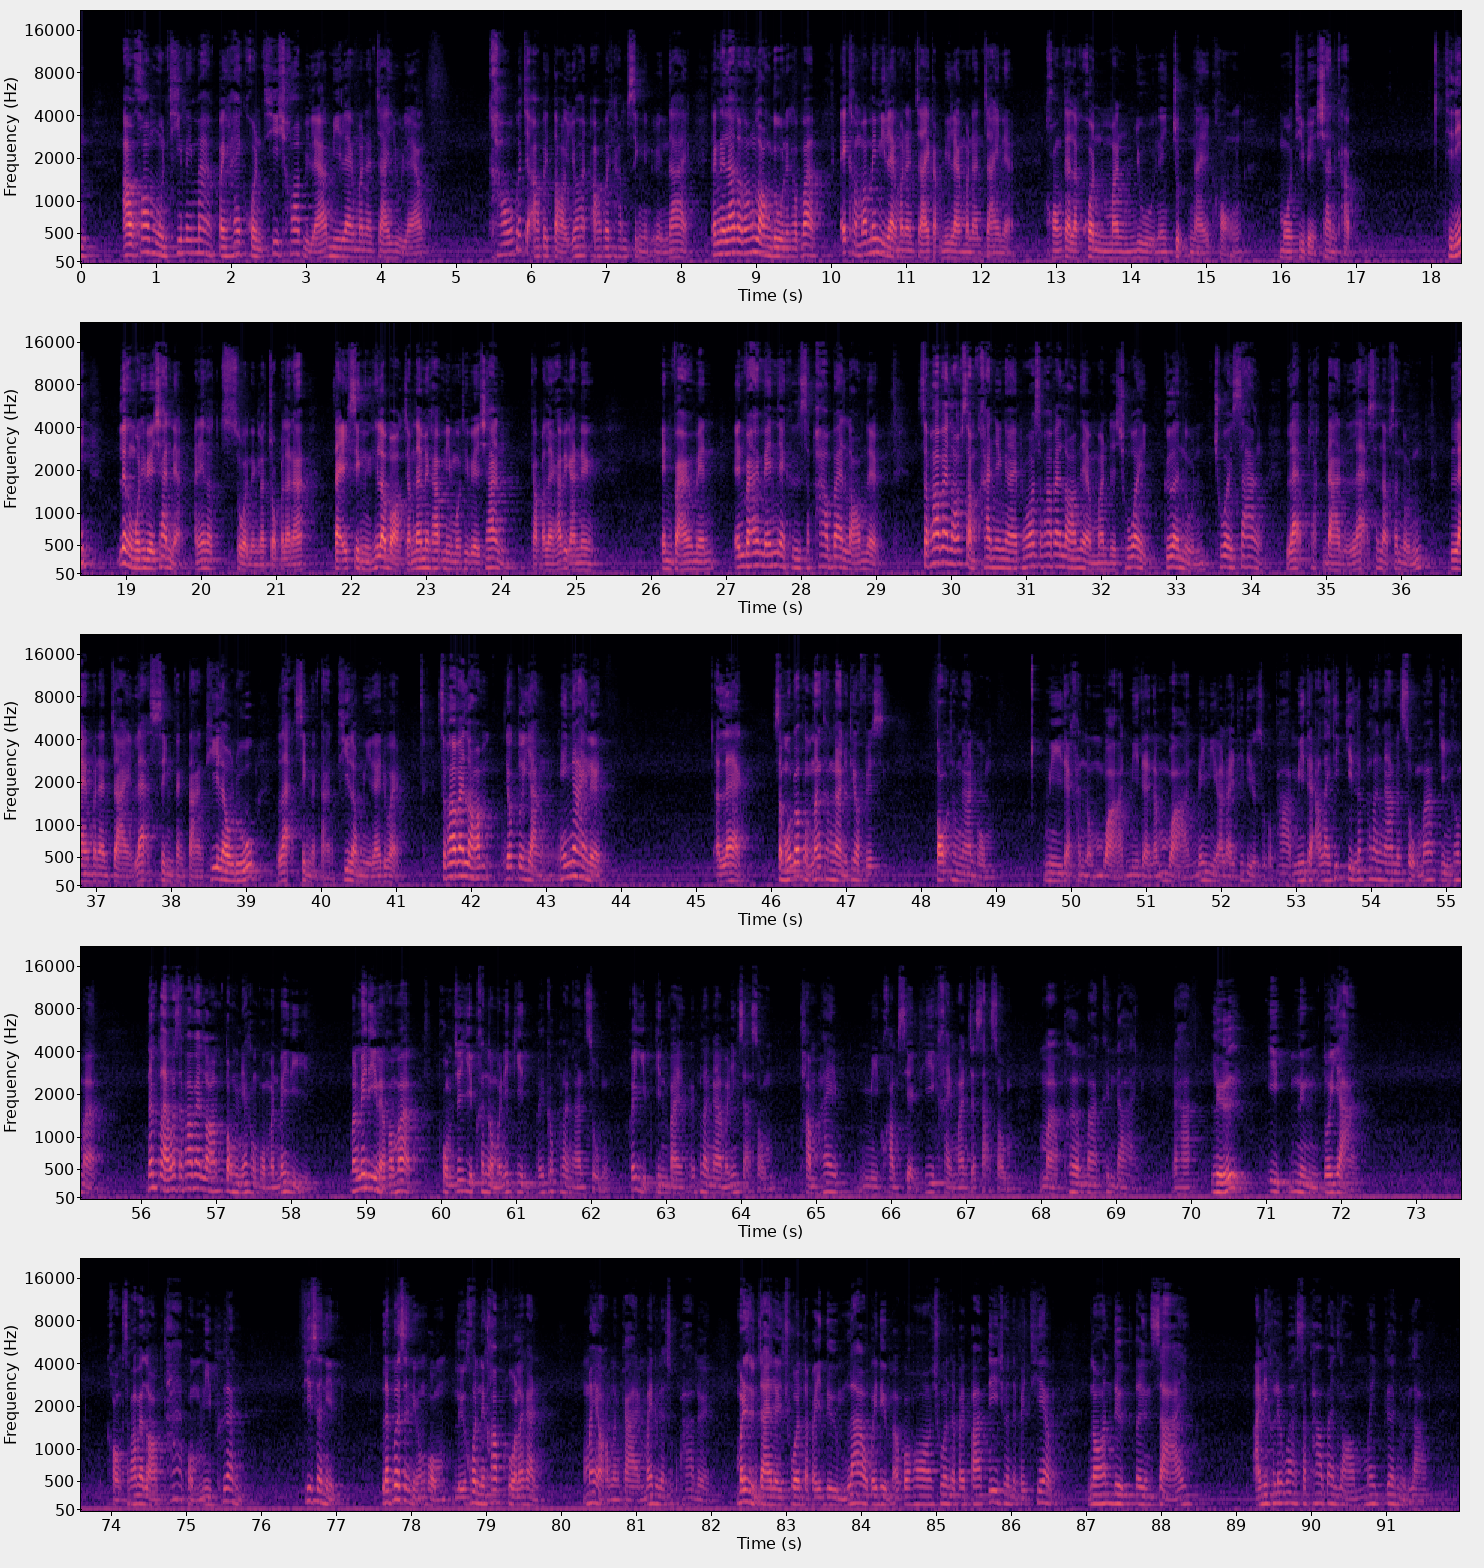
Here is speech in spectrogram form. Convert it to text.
เอาข้อมูลที่ไม่มากไปให้คนที่ชอบอยู่แล้ว มีแรงบันดาลใจอยู่แล้วเขาก็จะเอาไปต่อยอดเอาไปทำสิ่งอื่น ๆ ได้ ดังนั้นแล้วเราต้องลองดูนะครับว่าไอ้คำว่าไม่มีแรงบันดาลใจกับมีแรงบันดาลใจเนี่ยของแต่ละคนมันอยู่ในจุดไหนของ motivation ครับ ทีนี้เรื่องของ motivation เนี่ยอันนี้เราส่วนหนึ่งเราจบไปแล้วนะ แต่อีกสิ่งหนึ่งที่เราบอกจำได้ไหมครับมี motivation กับอะไรครับอีกอันหนึ่ง environment environment เนี่ยคือสภาพแวดล้อมเลย สภาพแวดล้อมสำคัญยังไง เพราะว่าสภาพแวดล้อมเนี่ยมันจะช่วยเกื้อหนุน ช่วยสร้างและผลักดันและสนับสนุน แรงบันดาลใจและสิ่งต่างๆ ที่เรารู้และสิ่งต่างๆ ที่เรามีได้ด้วย สภาพแวดล้อมยกตัวอย่างง่าย ๆเลย อันแรกสมมุติว่าผมนั่งทำงานอยู่ที่ออฟฟิศโต๊ะทำงานผม มีแต่ขนมหวาน มีแต่น้ำหวาน ไม่มีอะไรที่ดีต่อสุขภาพ มีแต่อะไรที่กินแล้วพลังงานมันสูงมากกินเข้ามา นั่นแปลว่าสภาพแวดล้อมตรงนี้ของผมมันไม่ดี มันไม่ดีหมายความว่า ผมจะหยิบขนมอันนี้กินเฮ้ยก็พลังงานสูง ก็หยิบกินไปเฮ้ยพลังงานมันยิ่งสะสมทำให้มีความเสี่ยงที่ไขมันจะสะสมมาเพิ่มมากขึ้นได้นะฮะหรืออีกหนึ่งตัวอย่าง ของสภาพแวดล้อมถ้าผมมีเพื่อนที่สนิท และเพื่อนสนิทของผม หรือคนในครอบครัวแล้วกัน ไม่ออกกำลังกาย ไม่ดูแลสุขภาพเลย ไม่ได้สนใจเลยชวนแต่ไปดื่มเหล้าไปดื่มแอลกอฮอล์ชวนแต่ไปปาร์ตี้ชวนแต่ไปเที่ยว นอนดึกตื่นสาย อันนี้เขาเรียกว่าสภาพแวดล้อมไม่เกื้อหนุนเรา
